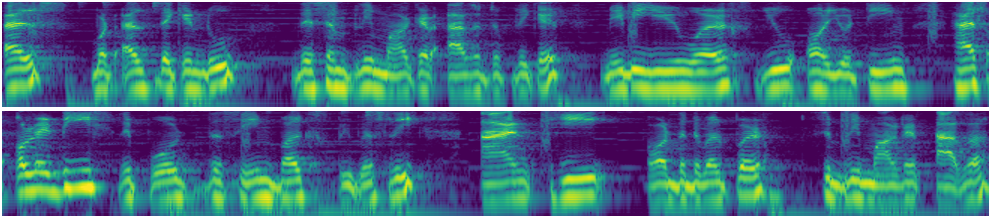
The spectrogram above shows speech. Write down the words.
Else, what else they can do? They simply mark it as a duplicate. Maybe you were you or your team has already reported the same bug previously and he or the developer simply marked it as a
